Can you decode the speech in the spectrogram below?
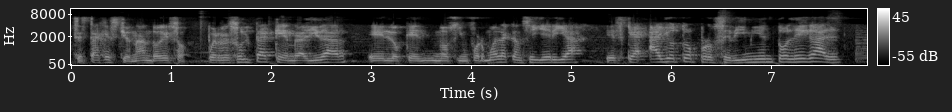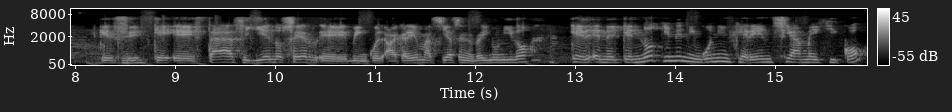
se está gestionando eso. Pues resulta que en realidad eh, lo que nos informó la Cancillería es que hay otro procedimiento legal que, se, que eh, está siguiendo ser eh, a Karim Macías en el Reino Unido, que, en el que no tiene ninguna injerencia a México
